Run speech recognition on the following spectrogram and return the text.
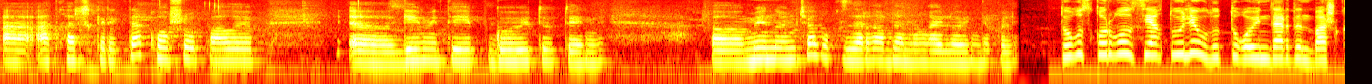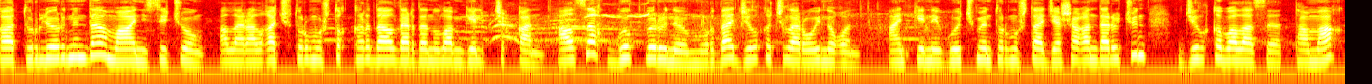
аткарыш керек да, кошуп алып, кемитип, көбөйтүп дегендей. Менин оюмча бул кыздарга абдан ыңгайлуу оюн деп ойлойм. Тогуз коргоол сыяктуу эле улуттук оюндардын башка түрлөрүнүн да мааниси чоң. Алар алгач турмуштук кырдаалдардан улам келип чыккан. Алсак көк бөрүнө мурда жылкычылар ойногон. Анткени көчмөн турмушта жашагандар үчүн жылкы баласы тамак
